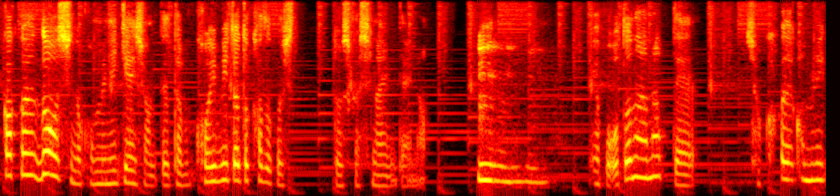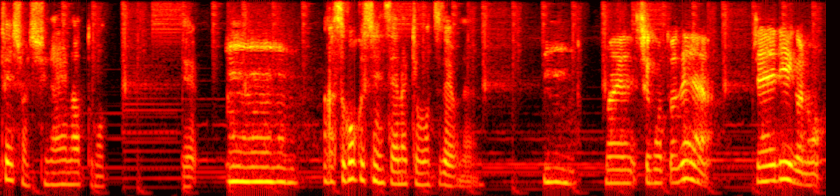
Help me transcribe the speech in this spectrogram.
角同士のコミュニケーションって多分恋人と家族しとしかしないみたいな。うんうんやっぱ大人になって直角でコミュニケーションしないなと思って。うんうん。なんかすごく神聖な気持ちだよね。うん。前仕事で J リーグの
